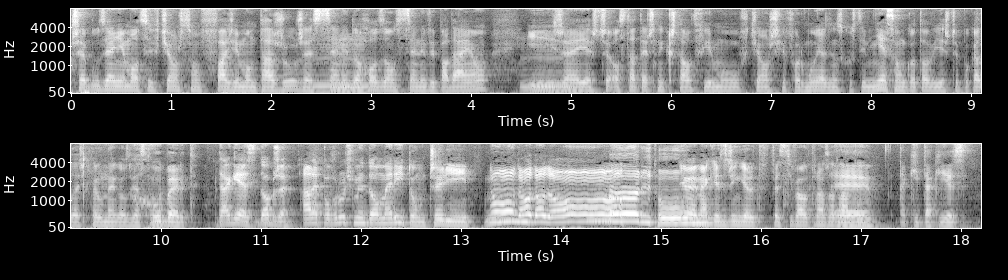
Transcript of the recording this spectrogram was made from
Przebudzenie Mocy wciąż są w fazie montażu, że sceny Mm. dochodzą, sceny wypadają i że jeszcze ostateczny kształt filmu wciąż się formuje, w związku z tym nie są gotowi jeszcze pokazać pełnego zwiastuna. Hubert. Tak jest, dobrze, ale powróćmy do meritum, czyli no, do, do, do. Meritum. Nie wiem jak jest jingle Festiwalu Transatlantyk. E, taki, taki jest.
